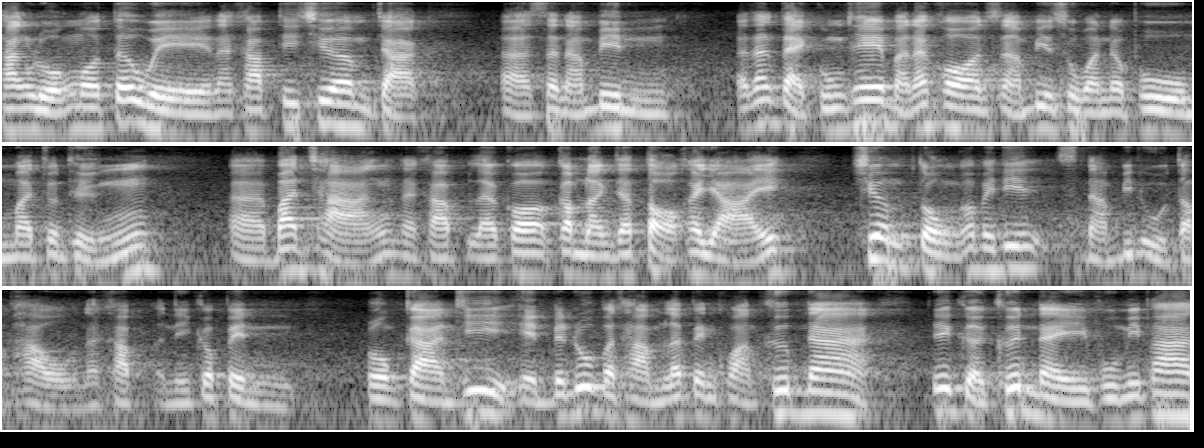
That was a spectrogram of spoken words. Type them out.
ทางหลวงมอเตอร์เวย์นะครับที่เชื่อมจากสนามบิน และตั้งแต่กรุงเทพมหานคร สนามบินสุวรรณภูมิมาจนถึงบ้านฉางนะครับ แล้วก็กำลังจะต่อขยายเชื่อมตรงเข้าไปที่สนามบินอุตภเปานะครับ อันนี้ก็เป็นโครงการที่เห็นเป็นรูปธรรมและเป็นความคืบหน้า ที่เกิดขึ้นในภูมิภาค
